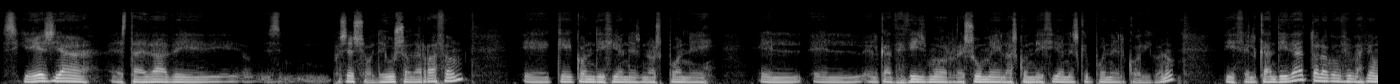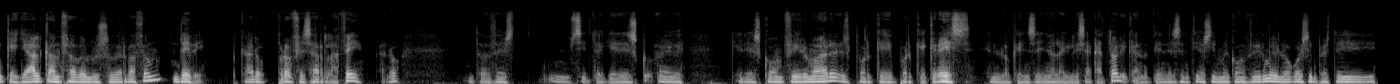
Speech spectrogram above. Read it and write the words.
si es ya esta edad de, pues eso, de uso de razón, eh, ¿qué condiciones nos pone el, catecismo? Resume las condiciones que pone el código, ¿no? Dice, el candidato a la confirmación que ya ha alcanzado el uso de razón debe, claro, profesar la fe, claro. Entonces, si te quieres eh, quieres confirmar es porque, porque crees en lo que enseña la Iglesia Católica. No tiene sentido si me confirmo y luego siempre estoy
